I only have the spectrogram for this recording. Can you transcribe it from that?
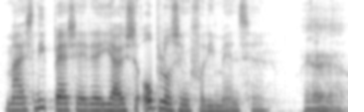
Maar is niet per se de juiste oplossing voor die mensen. Ja, ja.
